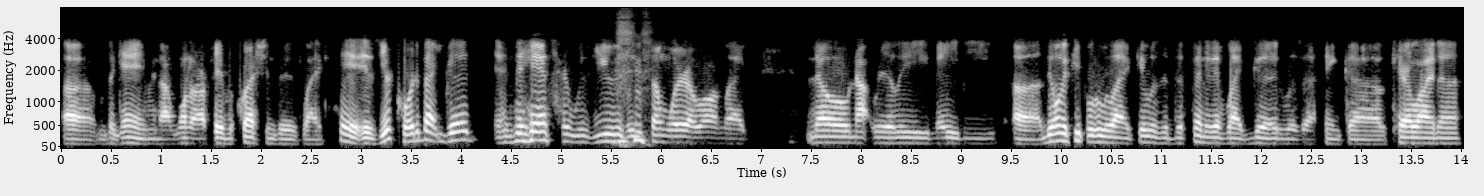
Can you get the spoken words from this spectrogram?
um, the game, and I, one of our favorite questions is like, "Hey, is your quarterback good?" And the answer was usually somewhere along like, "No, not really, maybe." Uh, the only people who like it was a definitive like good was I think uh, Carolina,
